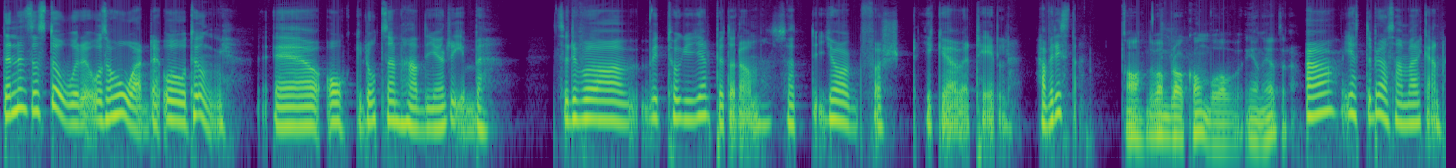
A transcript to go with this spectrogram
den är så stor och så hård och tung. Eh, och lotsen hade ju en ribb. Så det var, vi tog ju hjälp av dem. Så att jag först gick över till haveristen. Ja, det var en bra kombo av enheter. Ja, jättebra samverkan.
